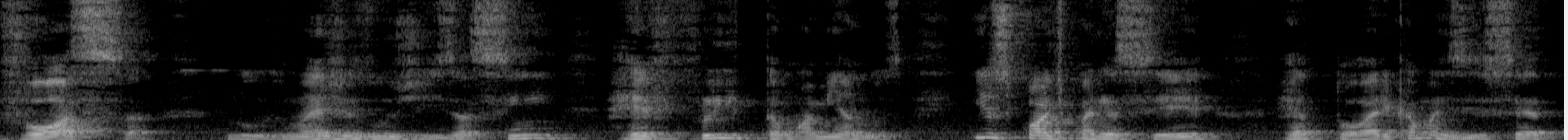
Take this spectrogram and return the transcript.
vossa luz. Não é Jesus diz assim, reflitam a minha luz. Isso pode parecer retórica, mas isso é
